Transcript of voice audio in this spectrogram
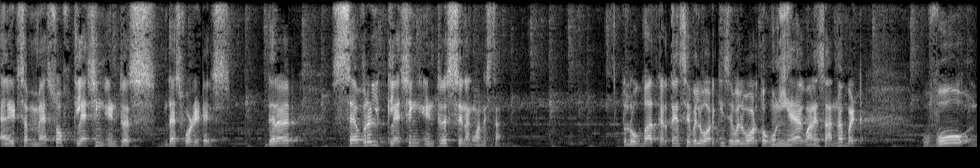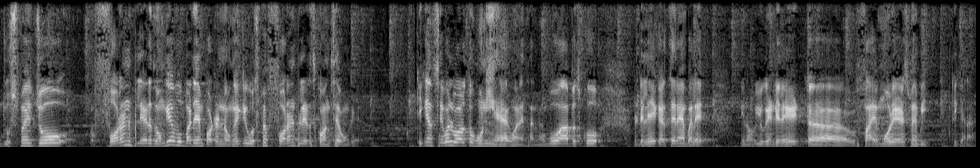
And it's a mess of clashing interest that's what it is there are several clashing interest in Afghanistan तो लोग बात करते हैं सिविल वॉर की सिविल वॉर तो होनी है अफ़गानिस्तान में बट वो उसमें जो फॉरेन प्लेयर्स होंगे, वो बड़े इंपॉर्टेंट होंगे कि उसमें फॉरेन प्लेयर्स कौन से होंगे। ठीक है? सिविल वॉर तो होनी है अफ़गानिस्तान में। वो आप उसको डिले करते रहें भले। You know you can delay it five more years में भी। ठीक है ना?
